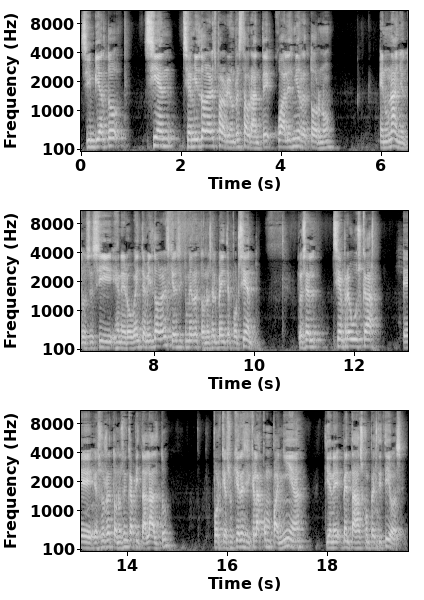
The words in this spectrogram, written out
si invierto 100 mil dólares para abrir un restaurante, ¿cuál es mi retorno en un año? Entonces, si generó 20 mil dólares, quiere decir que mi retorno es el 20%. Entonces, él siempre busca eh, esos retornos en capital alto, porque eso quiere decir que la compañía tiene ventajas competitivas.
